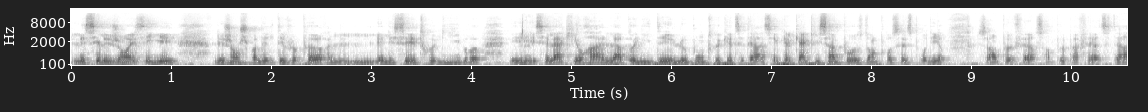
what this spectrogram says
laisser les gens essayer. Les gens, je parlais des développeurs, les laisser être libres. Et oui. c'est là qu'il y aura la bonne idée, le bon truc, etc. S'il y a quelqu'un qui s'impose dans le process pour dire ça on peut faire, ça on peut pas faire, etc.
